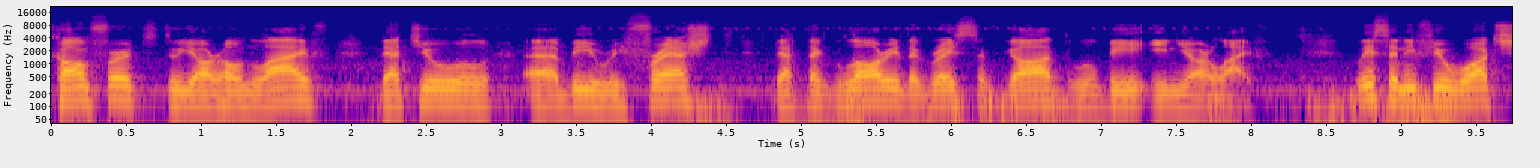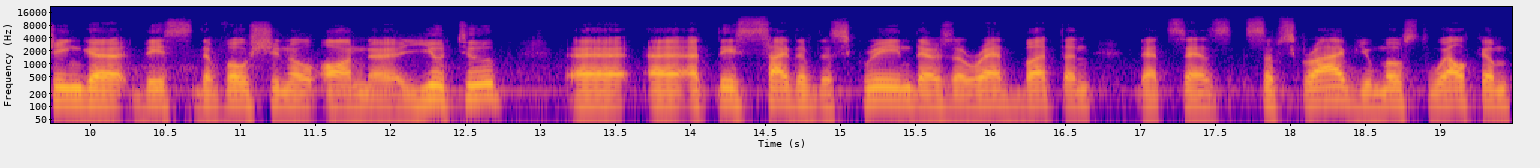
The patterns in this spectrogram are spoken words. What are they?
comfort to your own life, that you will be refreshed, that the glory, the grace of God will be in your life. Listen, if you're watching uh, this devotional on uh, YouTube, uh, uh at this side of the screen, there's a red button that says subscribe. You're most welcome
